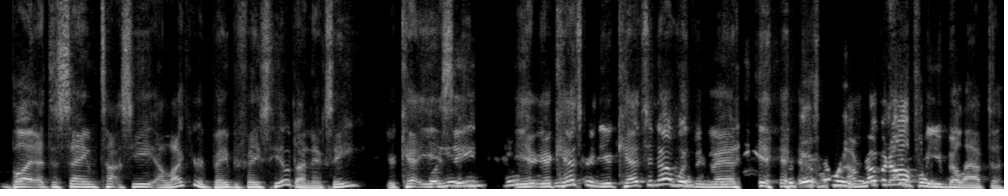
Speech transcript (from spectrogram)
but at the same time, see, I like your babyface heel dynamic. See, your cat, you Well, see, you're, you're catching you're catching up with me, man. I'm rubbing off on you, Bill Apter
